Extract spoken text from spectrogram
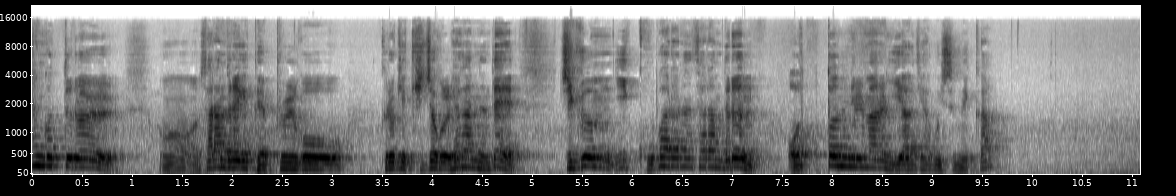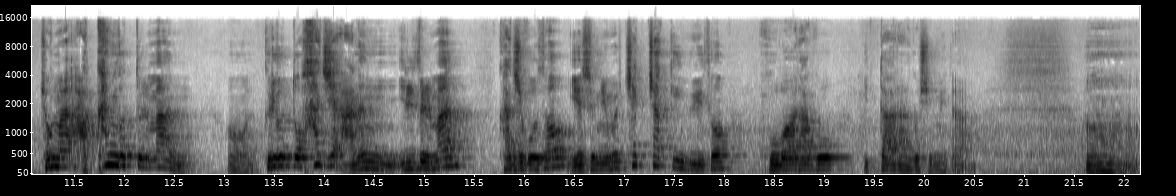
많은 것들을 어, 사람들에게 베풀고 그렇게 기적을 행했는데 지금 이 고발하는 사람들은 어떤 일만을 이야기하고 있습니까? 정말 악한 것들만 어, 그리고 또 하지 않은 일들만 가지고서 예수님을 책잡기 위해서 고발하고 있다라는 것입니다. 어,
